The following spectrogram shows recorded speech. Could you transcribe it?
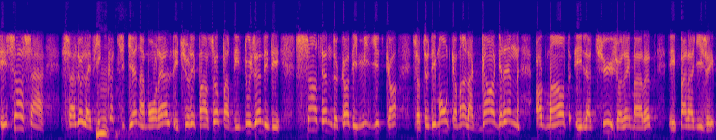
Et ça, ça, ça a la vie mm. quotidienne à Montréal. Et tu répands ça par des douzaines et des centaines de cas, des milliers de cas. Ça te démontre comment la gangrène augmente. Et là-dessus, Jolin Barrette est paralysé.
